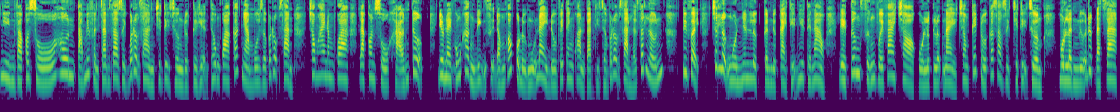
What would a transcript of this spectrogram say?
Nhìn vào con số hơn 80% giao dịch bất động sản trên thị trường được thực hiện thông qua các nhà môi giới bất động sản trong 2 năm qua là con số khá ấn tượng. Điều này cũng khẳng định sự đóng góp của đội ngũ này đối với thanh khoản toàn thị trường bất động sản là rất lớn. Tuy vậy, chất lượng nguồn nhân lực cần được cải thiện như thế nào để tương xứng với vai trò của lực lượng này trong kết nối các giao dịch trên thị trường một lần nữa được đặt ra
